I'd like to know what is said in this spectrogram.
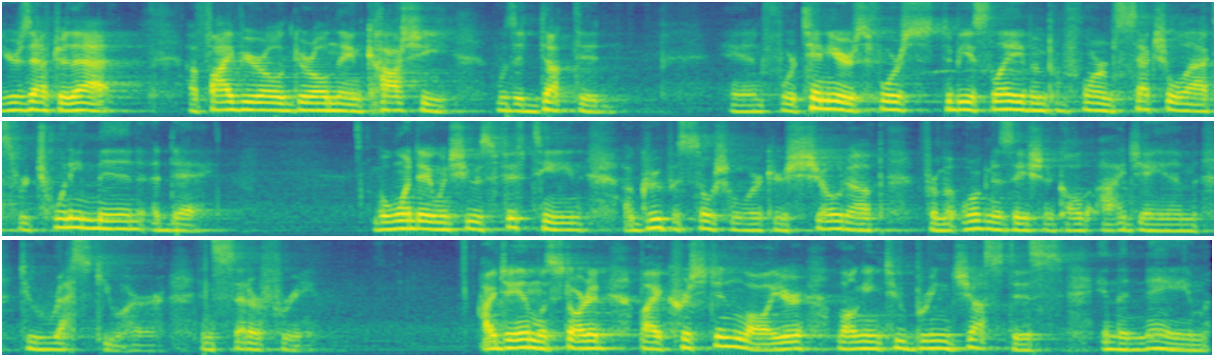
Years after that, a five year old girl named Kashi was abducted and for 10 years forced to be a slave and perform sexual acts for 20 men a day. But one day when she was 15, a group of social workers showed up from an organization called IJM to rescue her and set her free. IJM was started by a Christian lawyer longing to bring justice in the name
